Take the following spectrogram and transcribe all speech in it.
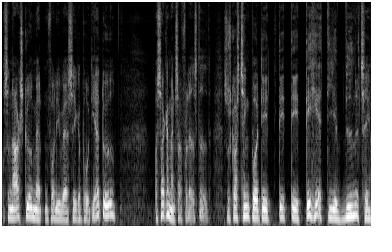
og så nakskyder man dem, for at lige være sikker på, at de er døde. Og så kan man så forlade stedet. Så du skal også tænke på, at det er det, det, det her, de er vidne til.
